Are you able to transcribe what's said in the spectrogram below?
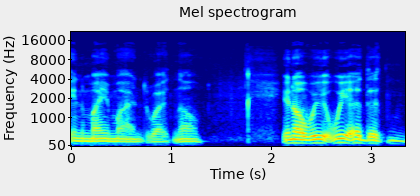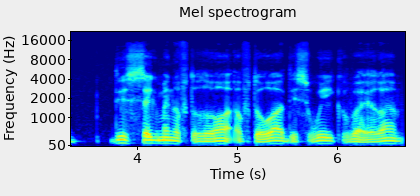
in my mind right now. You know, we we had this segment of Torah of Torah this week, Vayera,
